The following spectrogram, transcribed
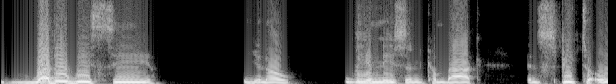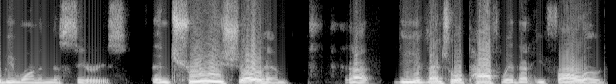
whether we see, you know, Liam Neeson come back and speak to Obi Wan in this series and truly show him that the eventual pathway that he followed,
